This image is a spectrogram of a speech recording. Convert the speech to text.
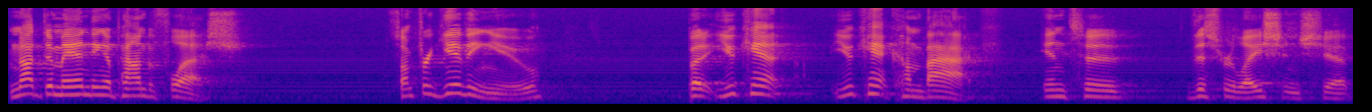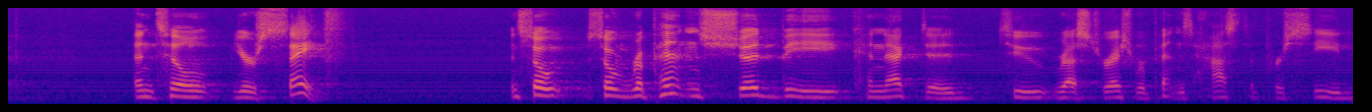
I'm not demanding a pound of flesh. So I'm forgiving you, but you can't, you can't come back into this relationship until you're safe. And so, so repentance should be connected to restoration. Repentance has to precede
